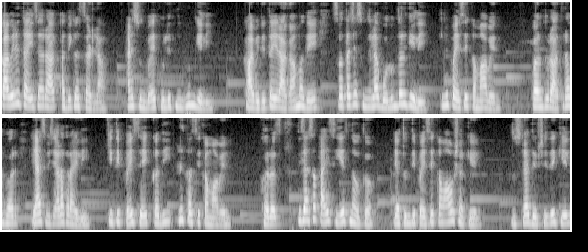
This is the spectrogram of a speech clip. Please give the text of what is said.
कावेरीताईचा राग अधिकच चढला आणि सुनबाई खोलीत निघून गेली. कावेरीताई रागामध्ये स्वतःच्या सुनेला बोलून तर गेली की मी पैसे कमावेन परंतु रात्रभर याच विचारात राहिली की ती पैसे कधी आणि कसे कमावेल. खरंच तिला असं काहीच येत नव्हतं यातून ती पैसे कमावू शकेल. दुसऱ्या दिवशी देखील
